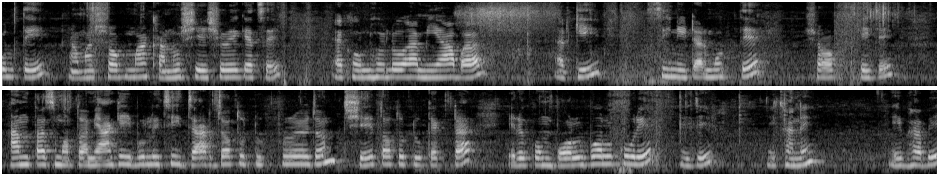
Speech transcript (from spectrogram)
বলতে আমার সব মাখানো শেষ হয়ে গেছে। এখন হলো আমি আবার আর কি চিনিটার মধ্যে সব এই যে আন্তাজ মতো আমি আগেই বলেছি, যার যতটুক প্রয়োজন সে ততটুক একটা এরকম বল বল করে এই যে এখানে এভাবে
